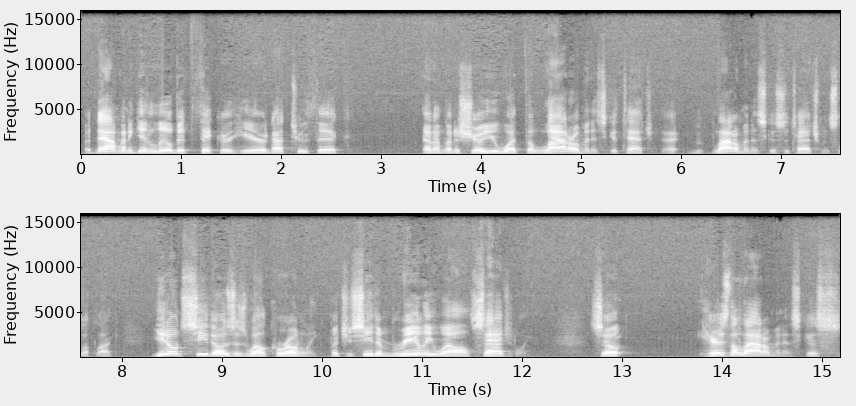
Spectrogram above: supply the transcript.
But now I'm going to get a little bit thicker here, not too thick, and I'm going to show you what the lateral meniscus, attach, uh, lateral meniscus attachments look like. You don't see those as well coronally, but you see them really well sagittally. So here's the lateral meniscus,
